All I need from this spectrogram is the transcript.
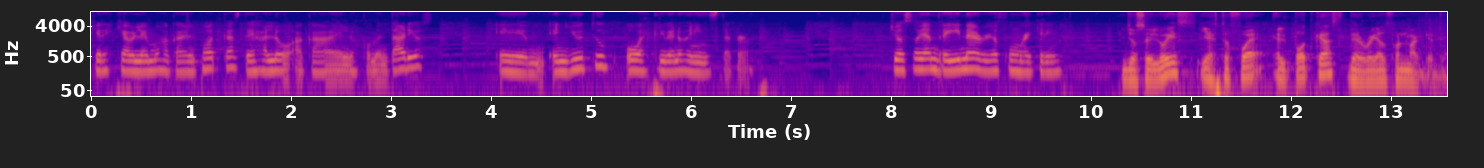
quieres que hablemos acá en el podcast, déjalo acá en los comentarios em, en YouTube o escríbenos en Instagram. Yo soy Andreina de Real Phone Marketing. Yo soy Luis y esto fue el podcast de Real Phone Marketing.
